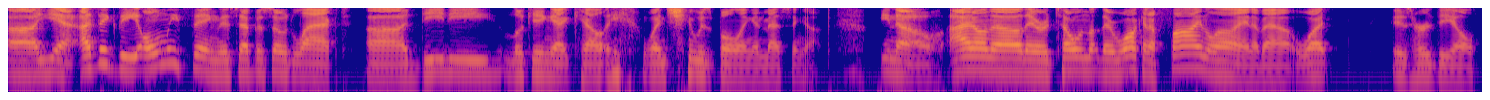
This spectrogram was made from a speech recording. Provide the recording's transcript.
Uh, yeah, I think the only thing this episode lacked, uh, Dee Dee looking at Kelly when she was bowling and messing up. You know, I don't know. They were towing, they're walking a fine line about what is her deal,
